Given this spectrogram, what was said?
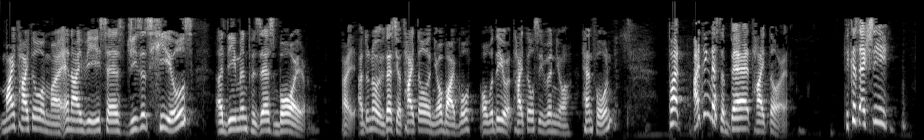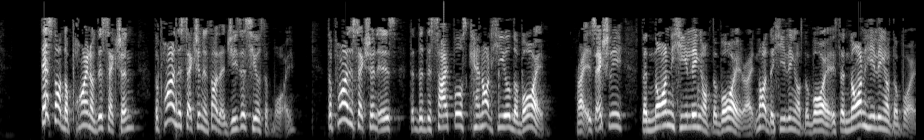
my title in my NIV says, Jesus heals a demon-possessed boy. I, I don't know if that's your title in your Bible, or whether your title's even your handphone. But I think that's a bad title, right? Because actually, that's not the point of this section. The point of this section is not that Jesus heals the boy. The point of this section is that the disciples cannot heal the boy. Right? It's actually the non-healing of the boy, right? Not the healing of the boy. It's the non-healing of the boy.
